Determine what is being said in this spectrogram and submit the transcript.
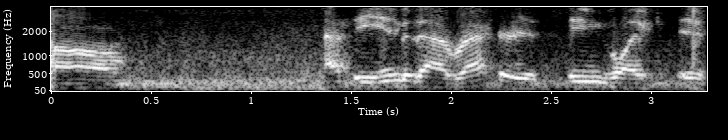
um, at the end of that record, it seems like it,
